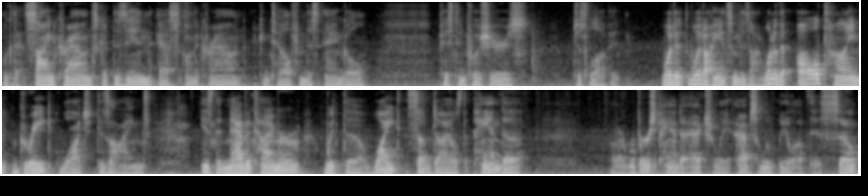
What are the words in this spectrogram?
look at that sign crown. It's got the Sinn S on the crown. You can tell from this angle. Piston pushers. Just love it. What a, what a handsome design. One of the all-time great watch designs is the Navitimer with the white subdials, the Panda, or reverse Panda actually. Absolutely love this. So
